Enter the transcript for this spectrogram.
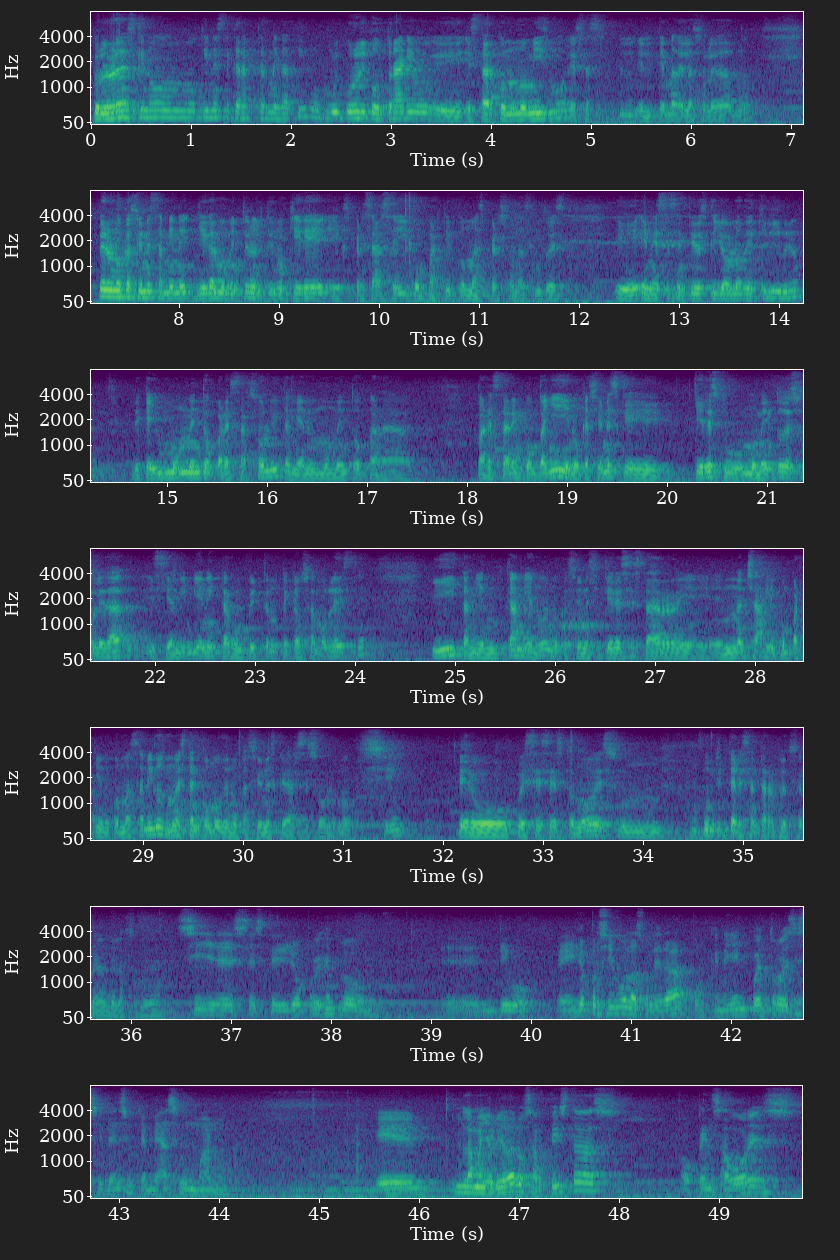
pero la verdad es que no, no tiene este carácter negativo, muy por el contrario, eh, estar con uno mismo, ese es el tema de la soledad, ¿no? Pero en ocasiones también llega el momento en el que uno quiere expresarse y compartir con más personas, entonces eh, en ese sentido es que yo hablo de equilibrio, de que hay un momento para estar solo y también un momento para, para estar en compañía y en ocasiones que quieres tu momento de soledad y si alguien viene a interrumpírtelo te causa molestia y también cambia, ¿no? En ocasiones si quieres estar eh, en una charla y compartiendo con más amigos no es tan cómodo en ocasiones quedarse solo, ¿no? Sí. Pero pues es esto, ¿no? Es un, un punto interesante a reflexionar de la soledad. Sí, es, este, yo por ejemplo eh, digo, eh, yo percibo la soledad porque en ella encuentro ese silencio que me hace humano eh, la mayoría de los artistas o pensadores,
